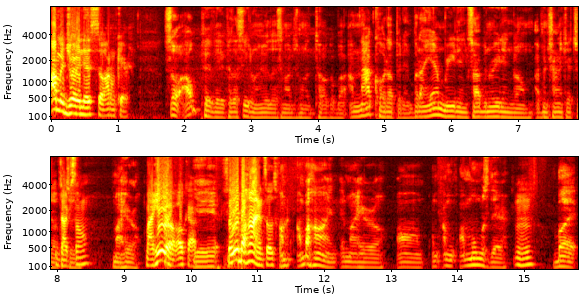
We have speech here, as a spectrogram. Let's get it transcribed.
I'm enjoying this, so I don't care. So I'll pivot because I see it on your list and I just want to talk about. I'm not caught up in it, but I am reading. So I've been reading. Um, I've been trying to catch up. Dr. to Stone, My Hero. my hero. Okay. Yeah, yeah. So you're behind, so it's fine. I'm, I'm behind in My Hero. Um, I'm I'm, I'm almost there. Mhm. But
